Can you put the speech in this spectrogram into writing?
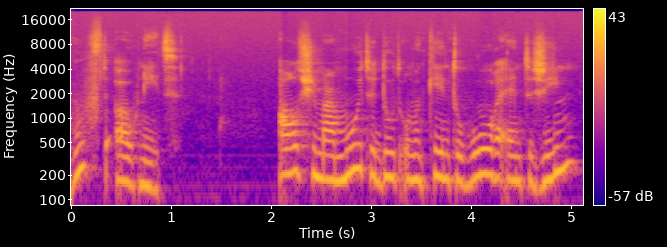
hoeft ook niet. Als je maar moeite doet om een kind te horen en te zien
